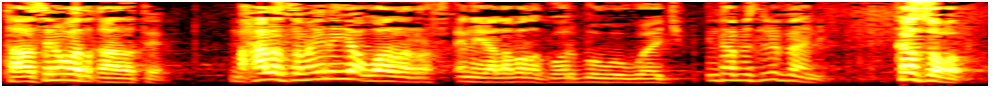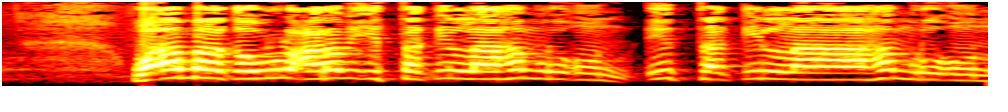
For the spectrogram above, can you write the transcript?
taasina waad qaadateen. Maxaa la samaynaya waa la rafcinaya labada goorba waa waajib. Intaa masle fahni ka soco wa amaa qowlulcarabi itaqi llaaha mruun itaqi llaaha mruun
